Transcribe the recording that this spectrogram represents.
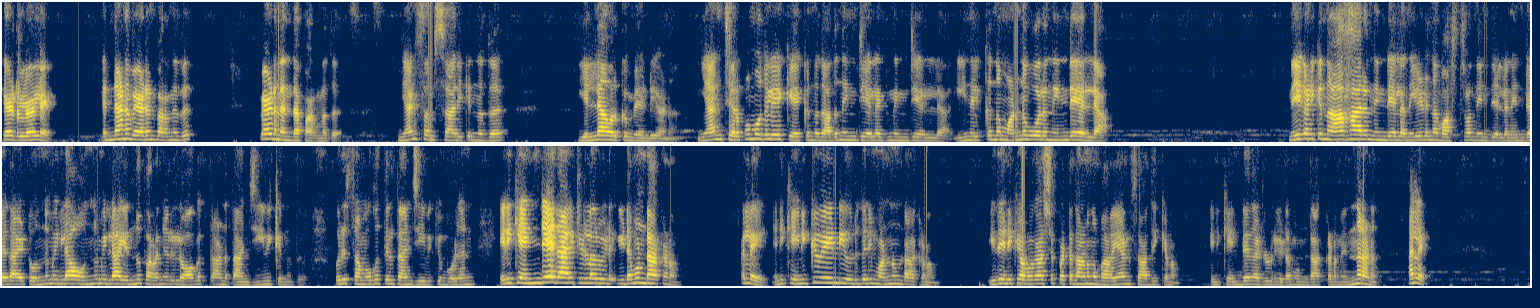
കേട്ടല്ലോ അല്ലേ? എന്താണ് വേടൻ പറഞ്ഞത്? വേടൻ എന്താ പറഞ്ഞത്? ഞാൻ സംസാരിക്കുന്നത് എല്ലാവർക്കും വേണ്ടിയാണ്. ഞാൻ ചെറുപ്പം മുതലേ കേൾക്കുന്നത് അത് നിന്റെ അല്ല ഇത് നിന്റെ അല്ല ഈ നിൽക്കുന്ന മണ്ണ് പോലും നിന്റെ അല്ല നീ കഴിക്കുന്ന ആഹാരം നിന്റെ അല്ല നീ ഇടുന്ന വസ്ത്രം നിന്റെ അല്ല നിന്റേതായിട്ട് ഒന്നുമില്ല ഒന്നുമില്ല എന്ന് പറഞ്ഞൊരു ലോകത്താണ് താൻ ജീവിക്കുന്നത്. ഒരു സമൂഹത്തിൽ താൻ ജീവിക്കുമ്പോൾ ഞാൻ എനിക്ക് എന്റെതായിട്ടുള്ള ഒരു ഇട- ഇടമുണ്ടാക്കണം. അല്ലേ? എനിക്ക് എനിക്ക് വേണ്ടി ഒരു തരി മണ്ണുണ്ടാക്കണം ഇതെനിക്ക് അവകാശപ്പെട്ടതാണെന്ന് പറയാൻ സാധിക്കണം. എനിക്ക് എന്റെതായിട്ടുള്ളൊരു ഇടം ഉണ്ടാക്കണം എന്നാണ്. അല്ലേ?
